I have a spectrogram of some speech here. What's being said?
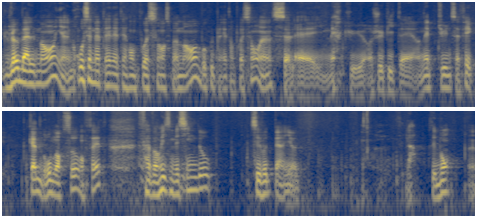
globalement, il y a un gros amas planétaire en poisson en ce moment, beaucoup de planètes en poisson, hein, Soleil, Mercure, Jupiter, Neptune, ça fait quatre gros morceaux en fait, favorisent mes signes d'eau. C'est votre période là, c'est bon. Hein.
